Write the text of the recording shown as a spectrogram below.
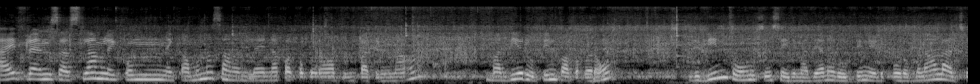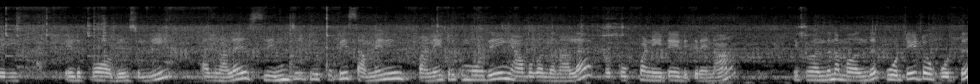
ஹாய் ஃப்ரெண்ட்ஸ் அஸ்லாம் வலைக்கும் இன்றைக்கி அம்மா சேனலில் என்ன பார்க்க போகிறோம் அப்படின்னு பார்த்தீங்கன்னா மதிய ரொட்டீன் பார்க்க போகிறோம் திடீர்னு தோணுச்சு சரி மதியானம் ரொட்டீன் எடுப்போம் ரொம்ப நாள் ஆச்சு எடுப்போம் அப்படின்னு சொல்லி. அதனால செஞ்சிட்ருக்கப்பே சமையல் பண்ணிகிட்டு இருக்கும் போதே ஞாபகம் வந்தனால இப்போ குக் பண்ணிகிட்டே எடுக்கிறேன்னா இப்போ வந்து நம்ம வந்து பொட்டேட்டோ போட்டு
